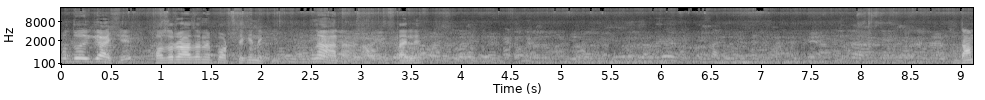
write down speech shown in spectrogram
পর্যন্ত আসে। ফজর আজানের পর থেকে নাকি? না না না। তাইলে? দাম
